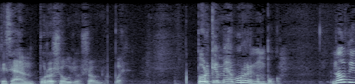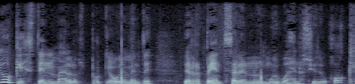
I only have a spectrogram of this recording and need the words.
que sean puro shoujo, shoujo, pues. Porque me aburren un poco. No digo que estén malos, porque obviamente de repente salen unos muy buenos. Y yo digo, ok,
